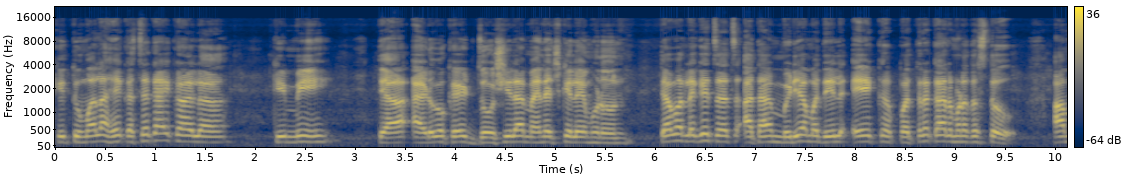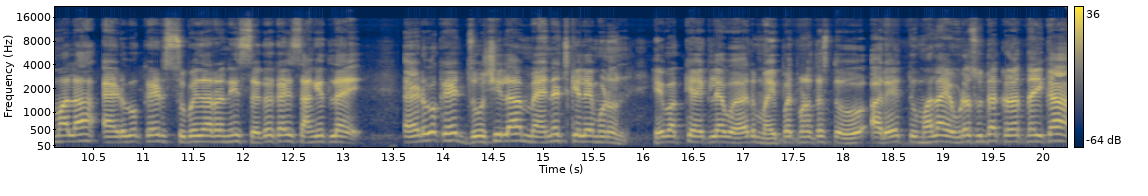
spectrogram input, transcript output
की तुम्हाला हे कसं काय कळलं की मी त्या ॲडव्होकेट जोशीला मॅनेज केलं आहे म्हणून? त्यावर लगेचच आता मीडियामधील एक पत्रकार म्हणत असतो आम्हाला ॲडव्होकेट सुभेदारांनी सगळं काही सांगितलं आहे ॲडव्होकेट जोशीला मॅनेज केले म्हणून. हे वाक्य ऐकल्यावर मैपत म्हणत असतो अरे तुम्हाला एवढंसुद्धा कळत नाही का?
